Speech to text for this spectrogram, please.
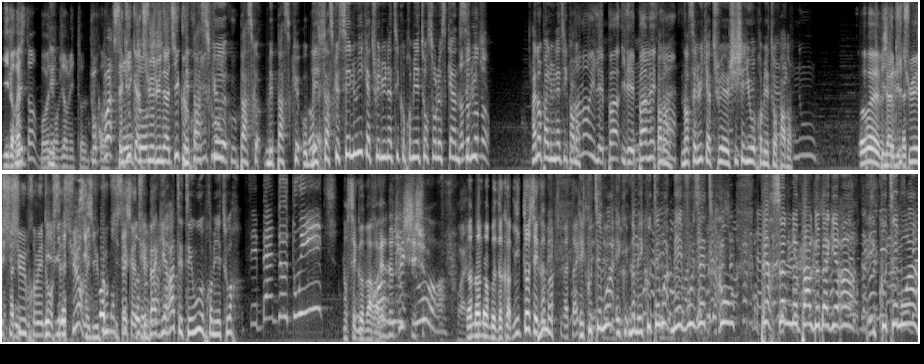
il Mais- reste un. Bon, mais- on vire Mythos. Pourquoi C'est qui qui a tué Lunatic le Mais premier parce tour, que, parce que, mais parce que, oh, Ouais. parce que c'est lui qui a tué Lunatic au premier tour sur le scan. Non, C'est non, lui. Ah non, pas Lunatic, pardon. Non, non, il est pas, il est pas Non, avec. Pardon. non. Non, c'est lui qui a tué Shishayu au premier tour, pardon. Ouais, Il a dû tuer c'est Chichu au premier tour, c'est sûr, c'est mais du coup, qui c'est qui a Montes, tué Et Bagheera, t'étais où au premier tour? C'est Ben de Twitch Non, c'est Gomar. Ben de Twitch, c'est. Non, non, non, d'accord. Et Non, Gomar qui m'attaquent. Écoutez-moi, c'est- écou- non mais écoutez-moi, mais vous êtes cons Personne ne parle de Bagheera Écoutez-moi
